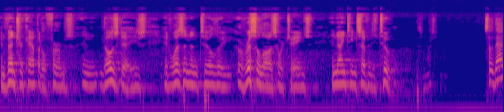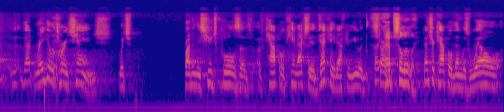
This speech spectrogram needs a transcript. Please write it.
in venture capital firms in those days. It wasn't until the ERISA laws were changed in 1972. So that that regulatory change, which brought in these huge pools of, of capital, came actually a decade after you had started. Absolutely. Venture capital then was well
